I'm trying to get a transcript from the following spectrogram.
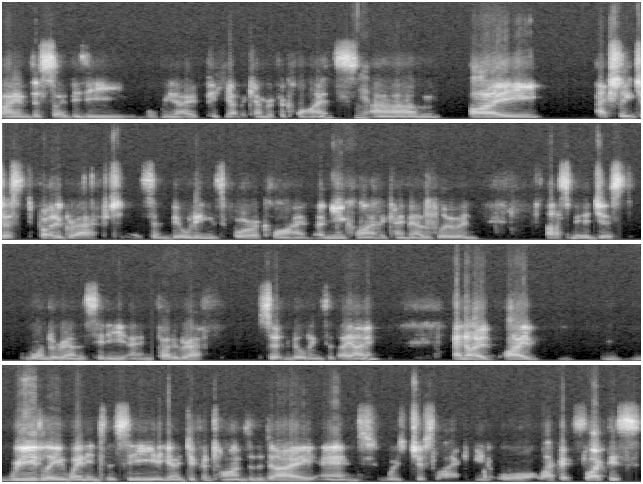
I am just so busy, you know, picking up the camera for clients. Yeah. Um, I actually just photographed some buildings for a client, a new client that came out of the blue and asked me to just wander around the city and photograph certain buildings that they own. And I I weirdly went into the city, you know, different times of the day and was just like in awe. Like it's like this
